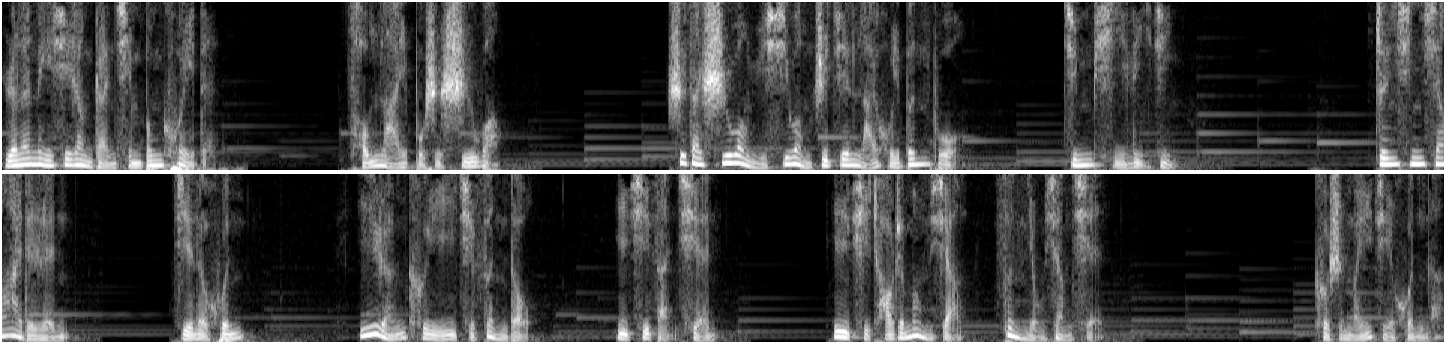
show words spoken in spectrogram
原来那些让感情崩溃的，从来不是失望，是在失望与希望之间来回奔波，精疲力尽。真心相爱的人，结了婚，依然可以一起奋斗，一起攒钱，一起朝着梦想奋勇向前。可是没结婚呢，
